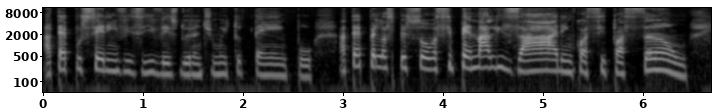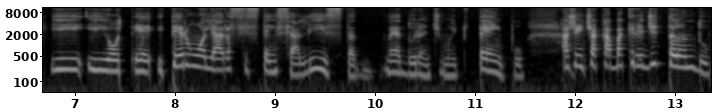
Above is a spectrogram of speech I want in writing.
até por serem invisíveis durante muito tempo, até pelas pessoas se penalizarem com a situação e, e, e ter um olhar assistencialista né, durante muito tempo, a gente acaba acreditando.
